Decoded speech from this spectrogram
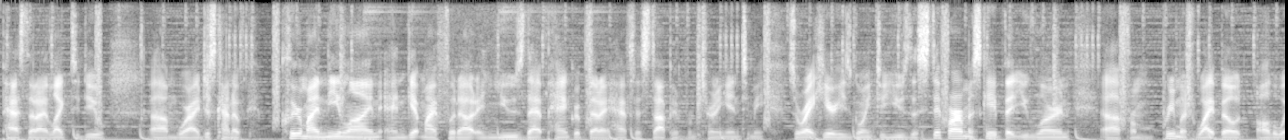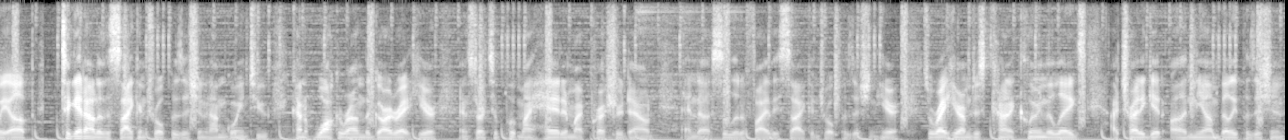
pass that I like to do um, where I just kind of clear my knee line and get my foot out and use that pant grip that I have to stop him from turning into me. So right here, he's going to use the stiff arm escape that you learn uh, from pretty much white belt all the way up to get out of the side control position. And I'm going to kind of walk around the guard right here and start to put my head and my pressure down and uh, solidify the side control position here. So right here, I'm just kind of clearing the legs. I try to get a knee on belly position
